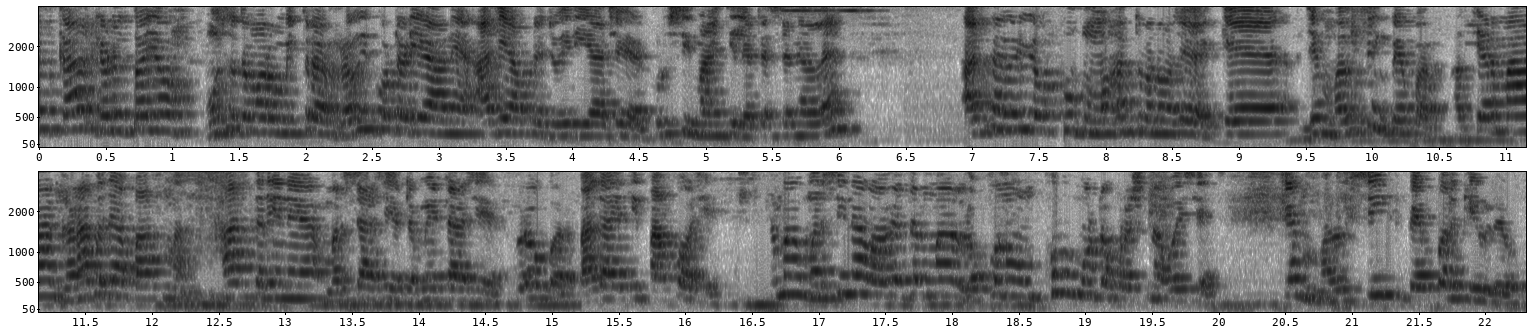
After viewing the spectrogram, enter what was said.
નમસ્કાર, ખેડૂત ભાઈઓ. હું છું તમારો મિત્ર રવિ કોટડિયા અને આજે આપણે જોઈ રહ્યા છે કૃષિ માહિતી લેટેસ્ટ ચેનલને. આજના વીડિયો ખૂબ મહત્વનો છે કે જે મલ્સિંગ પેપર, અત્યારમાં ઘણા બધા પાકમાં, ખાસ કરીને મરસા છે, ટમેટા છે, બરોબર, બાગાયતી પાકો છે, એમાં મરસીના વાવેતરમાં લોકોનો ખૂબ મોટો પ્રશ્ન હોય છે કે મલ્સિંગ પેપર કયું લેવું?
